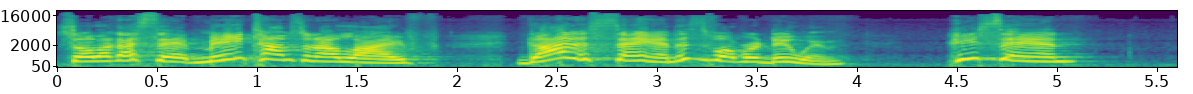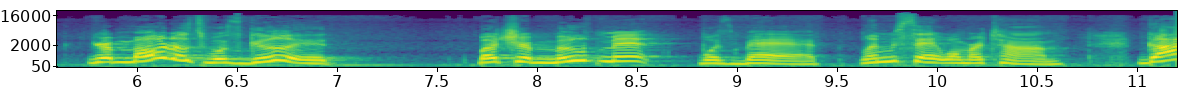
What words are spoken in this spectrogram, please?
So, like I said, many times in our life, God is saying, this is what we're doing. He's saying, your motives was good, but your movement was bad. Let me say it one more time. God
